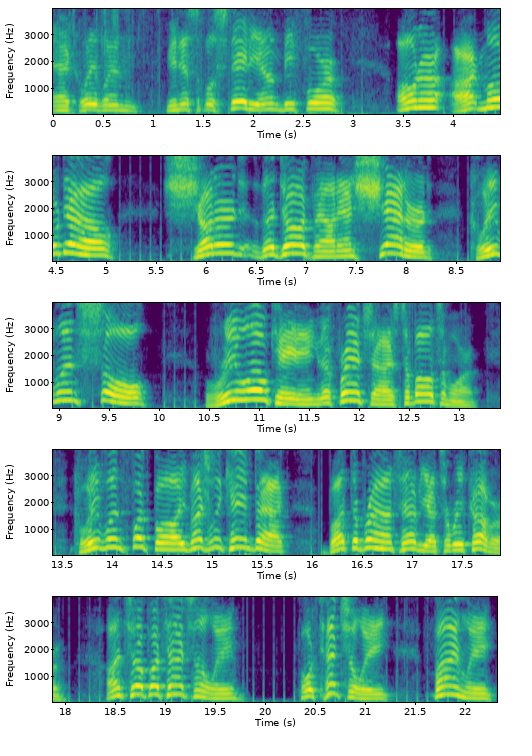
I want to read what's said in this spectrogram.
at Cleveland Municipal Stadium before owner Art Modell shuttered the dog pound and shattered Cleveland's soul, relocating the franchise to Baltimore. Cleveland football eventually came back, but the Browns have yet to recover until potentially, potentially, finally,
